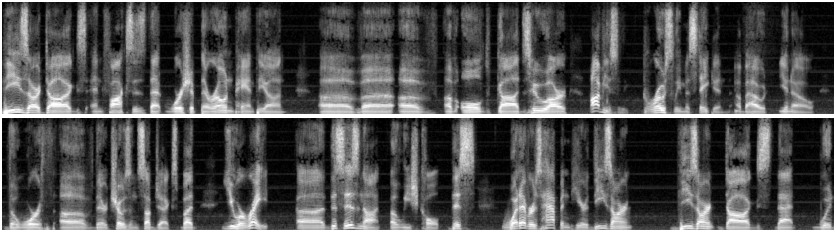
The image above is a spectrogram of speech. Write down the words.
These are dogs and foxes that worship their own pantheon of uh, of of old gods who are obviously grossly mistaken about you know the worth of their chosen subjects. But you were right. Uh, this is not a leash cult. This whatever's happened here. These aren't these aren't dogs that would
